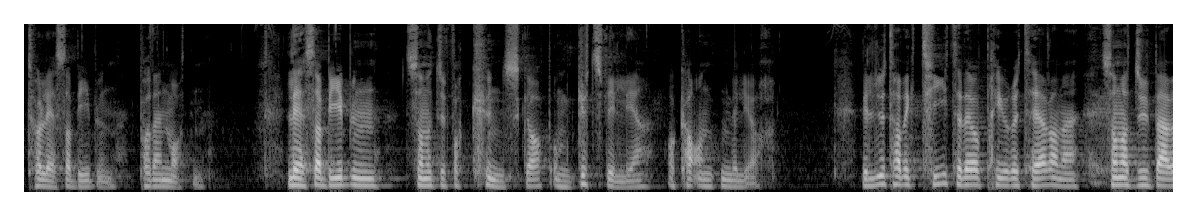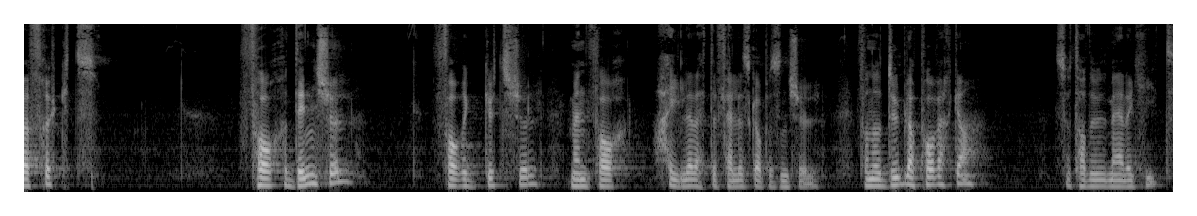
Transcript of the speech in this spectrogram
til å lese Bibelen på den måten? Lese Bibelen sånn at du får kunnskap om Guds vilje og hva Ånden vil gjøre. Vil du ta deg tid til det å prioritere med, sånn at du bærer frukt? For din skyld, for Guds skyld, men for hele dette fellesskapet sin skyld. For når du blir påvirka, så tar du med deg hit.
